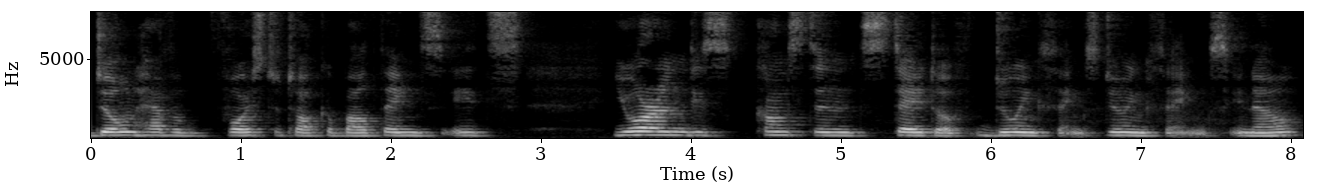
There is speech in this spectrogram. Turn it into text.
don't have a voice to talk about things. It's you are in this constant state of doing things doing things you know?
